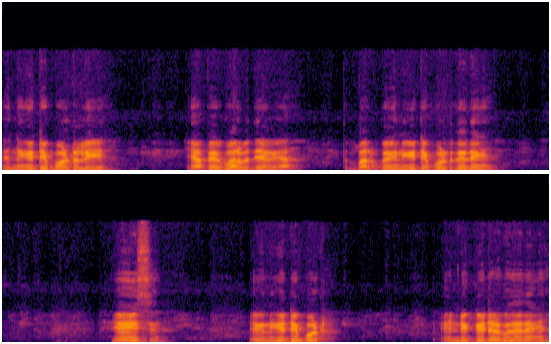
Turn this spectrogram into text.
फिर निगेटिव वोल्ट लिए। यहाँ पे एक बल्ब दिया गया। तो बल्ब को एक निगेटिव वोल्ट दे देंगे। यहीं से एक निगेटिव वोल्ट इंडिकेटर को दे देंगे।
